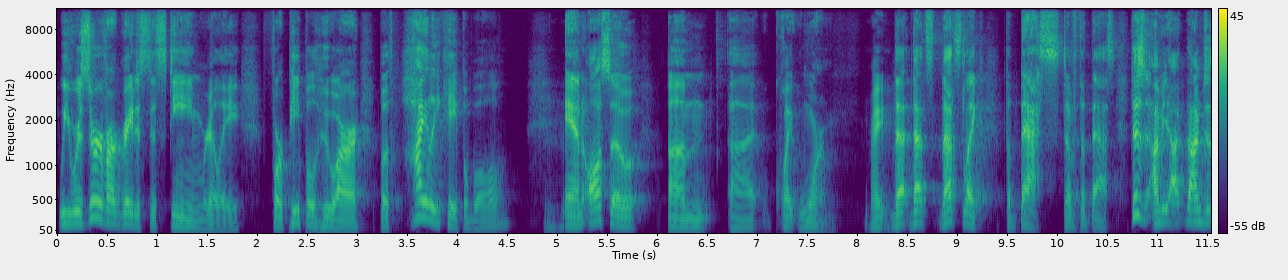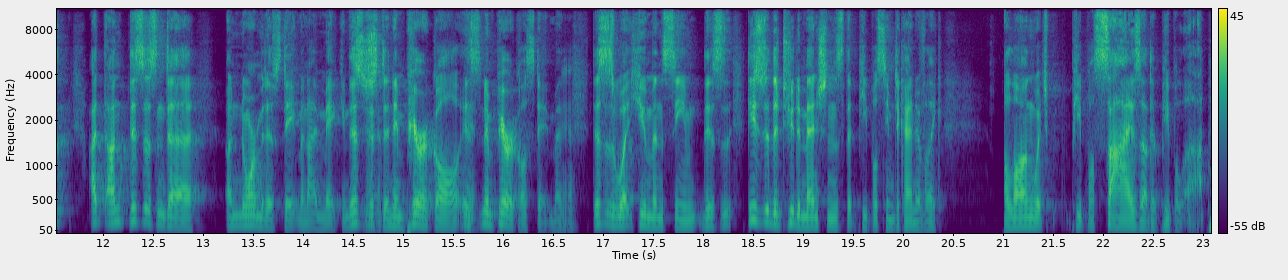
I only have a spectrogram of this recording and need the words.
we reserve our greatest esteem really for people who are both highly capable mm-hmm. and also um, uh, quite warm right? That that's that's like the best of the best. This i mean I, am just I, this isn't a a normative statement I'm making. This is just yeah. an empirical. It's yeah. an empirical statement. Yeah. This is what humans seem. This is, these are the two dimensions that people seem to kind of like, along which people size other people up.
